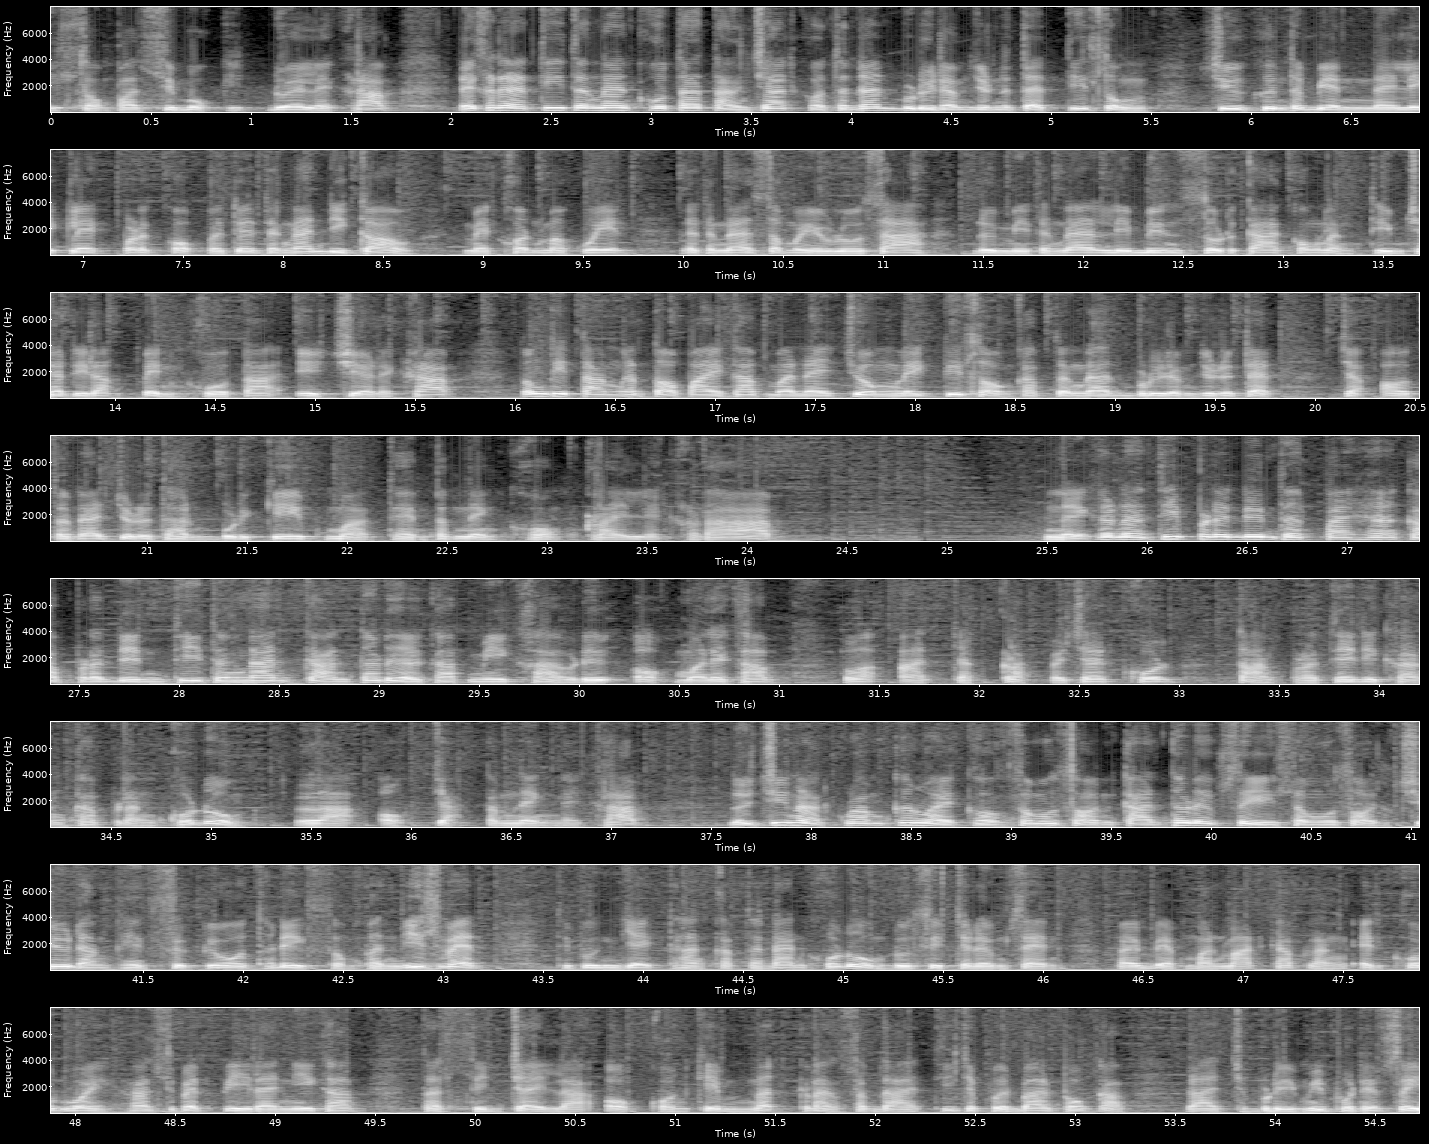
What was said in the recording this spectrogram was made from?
2016อีกด้วยเลยครับและขณะที่ทางด้านโคต้าต่างชาติของทางด้านบุรีรัมย์ยูไนเต็ดที่ส่งชื่อขึ้นทะเบียนในเล็กๆ ประกอบไปด้วยทางด้านดีเก้าแมคคอนมาเควสและทางด้านซามูเอลโรซาโดยมีทางด้านลิบินสุรกากองหลังทีมชาติอิรักเป็นโคต้าเอเชียเลยครับ ต้องติดตามกันต่อไปครับมาในช่วงเล็กที่ 2 ครับทางด้านบุรีรัมย์ยูไนเต็ดจะเอาทางด้านจูนาธานบุริกีมาแทนตำแหน่งของใครเลยครับ ในขณะที่ประเด็นถัดไปฮะกับประเด็นที่ทางด้านการท่าเรือครับมีข่าวลือออกมาเลยครับ ว่าอาจจะกลับไปใช้โค้ชต่างประเทศอีกครั้งครับหลังโค้ชองลาออกจากตำแหน่งไหนครับ โดยจีนัดความเคลื่อนไหวของสโมสรการเทเรือซีสโมสรชื่อดังแห่งศึกดิวทลีก2021 ที่เพิ่งแยกทางกับทางด้านโค้ชองดูสิตเจริมเซน ไปแบบมันๆครับหลังเอ็ดโค้ชวัย 51 ปีรายนี้ครับ ตัดสินใจลาออกก่อนเกมนัดกลางสัปดาห์ที่จะเปิดบ้านพบกับราชบุรีมิตรผล FC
